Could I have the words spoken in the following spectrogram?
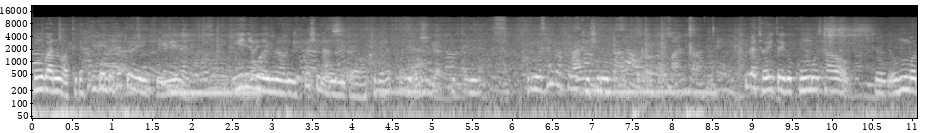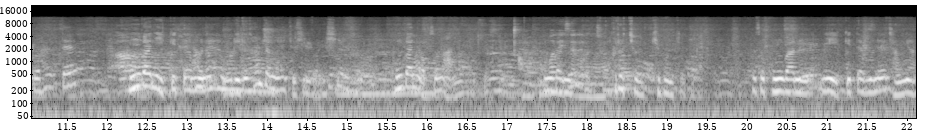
공간을 어떻게 확보를 해줘야지 2년이면 끝이 나는데 어떻게 할 거냐 그랬더니 그런 거 생각하고 계시는 것 같더라고요. 그러니까 저희도 이거 공모사업 저기 응모를 할 때 공간이 있기 때문에 우리를 선정해 주신 거예요 시에서 공간이 없으면 안 해요. 공간이? 그렇죠 기본적으로. 그래서 공간이 있기 때문에 작년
